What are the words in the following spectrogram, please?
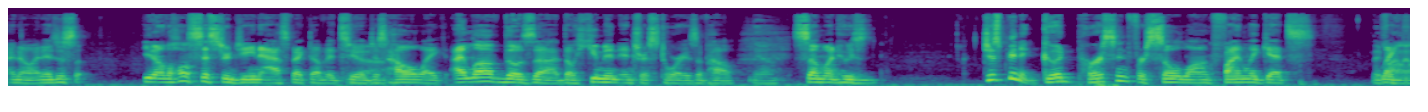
I know, and it just you know the whole sister Jean aspect of it too, of Yeah. just how like I love those uh the human interest stories of how yeah, someone who's just been a good person for so long finally gets they like finally-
